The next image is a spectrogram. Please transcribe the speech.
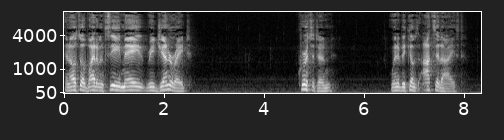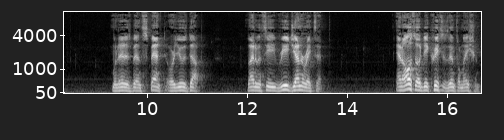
And also, vitamin C may regenerate quercetin when it becomes oxidized, when it has been spent or used up. Vitamin C regenerates it and also decreases inflammation.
